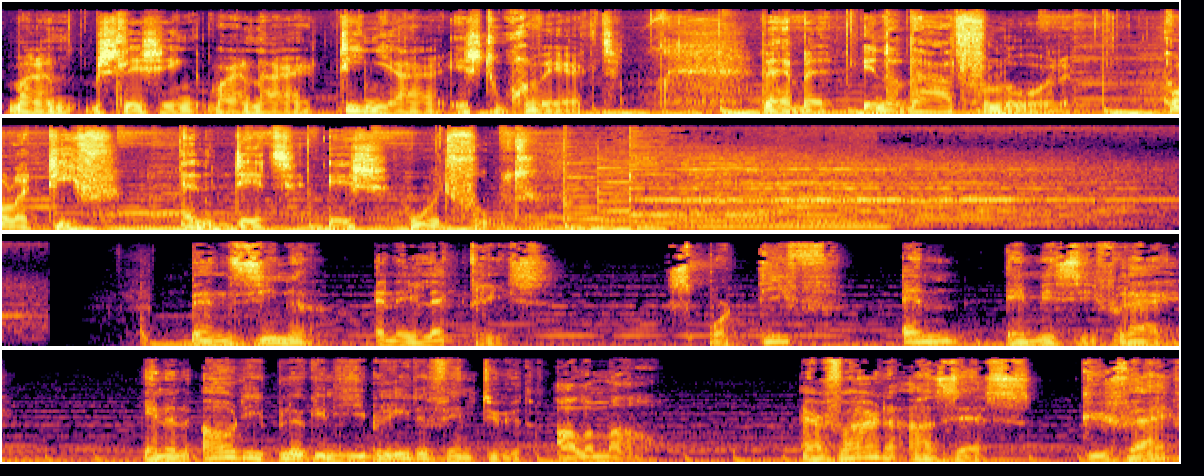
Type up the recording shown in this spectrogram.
maar een beslissing waarnaar tien jaar is toegewerkt. We hebben inderdaad verloren, collectief. En dit is hoe het voelt. Benzine en elektrisch. Sportief en emissievrij. In een Audi plug-in hybride vindt u het allemaal. Ervaar de A6, Q5,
